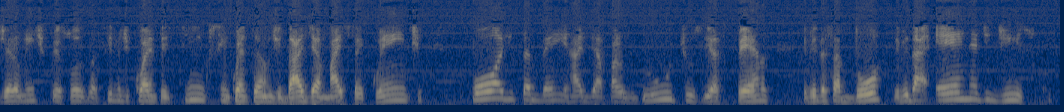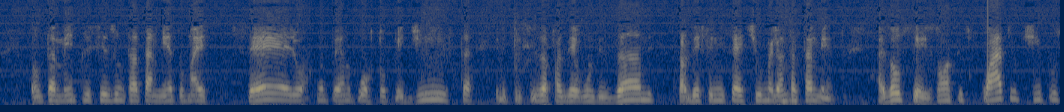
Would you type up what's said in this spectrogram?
Geralmente pessoas acima de 45, 50 anos de idade é mais frequente. Pode também irradiar para os glúteos e as pernas devido a essa dor, devido à hérnia de disco. Então também precisa de um tratamento mais sério, acompanhando com o ortopedista, ele precisa fazer alguns exames para definir certinho o melhor tratamento. Mas, ou seja, são esses quatro tipos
